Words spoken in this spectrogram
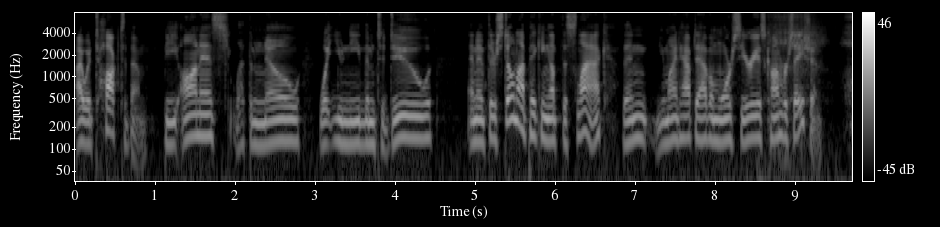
I would talk to them. Be honest, let them know what you need them to do. And if they're still not picking up the slack, then you might have to have a more serious conversation.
